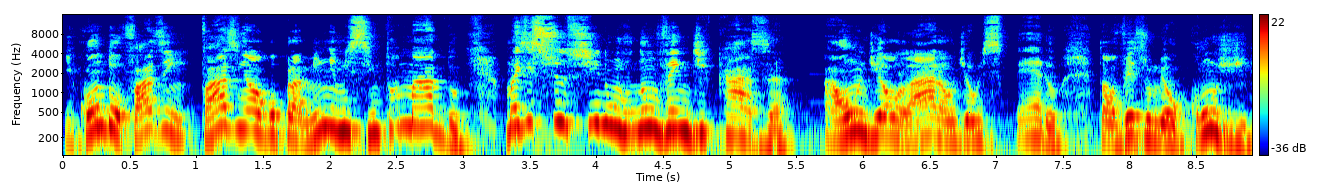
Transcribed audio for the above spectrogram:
E quando fazem, fazem algo para mim, eu me sinto amado. Mas isso se não, não vem de casa? Aonde é o lar, onde eu espero, talvez o meu cônjuge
